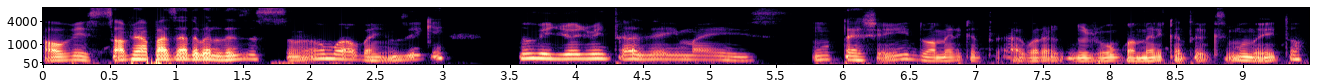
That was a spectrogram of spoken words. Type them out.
Salve, salve rapaziada, beleza? Samuel aqui. No vídeo de hoje vem trazer aí mais um teste aí do American, agora do jogo American Truck Simulator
